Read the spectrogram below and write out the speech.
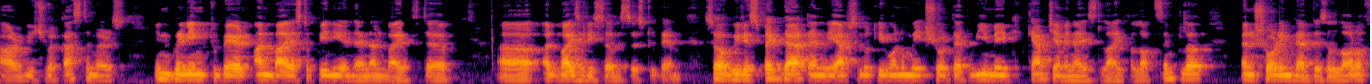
our mutual customers in bringing to bear unbiased opinion and unbiased uh, uh, advisory services to them. So we respect that, and we absolutely want to make sure that we make Capgemini's life a lot simpler, ensuring that there's a lot of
